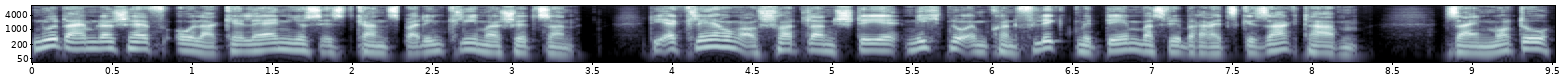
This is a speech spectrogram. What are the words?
Nur Daimler-Chef Ola Kelenius ist ganz bei den Klimaschützern. Die Erklärung aus Schottland stehe nicht nur im Konflikt mit dem, was wir bereits gesagt haben. Sein Motto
